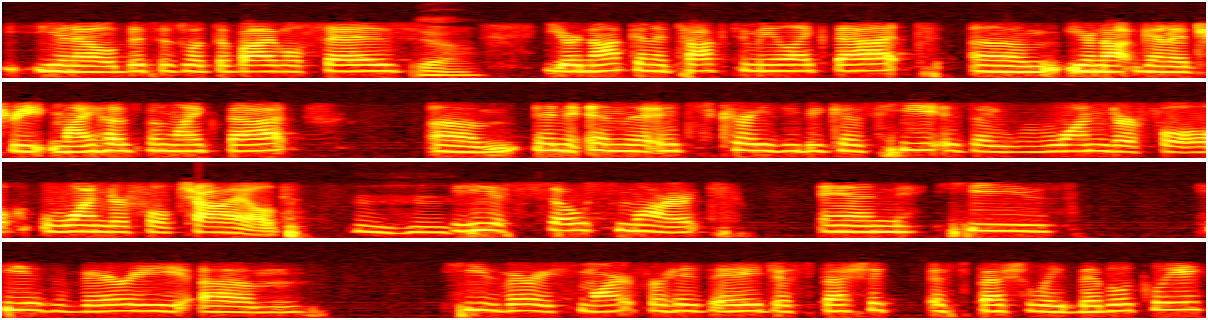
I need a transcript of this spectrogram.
you know, this is what the Bible says. Yeah. You're not going to talk to me like that. Um you're not going to treat my husband like that. Um and and the, it's crazy because he is a wonderful wonderful child. Mm-hmm. He is so smart and he's he is very um he's very smart for his age, especially especially biblically.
